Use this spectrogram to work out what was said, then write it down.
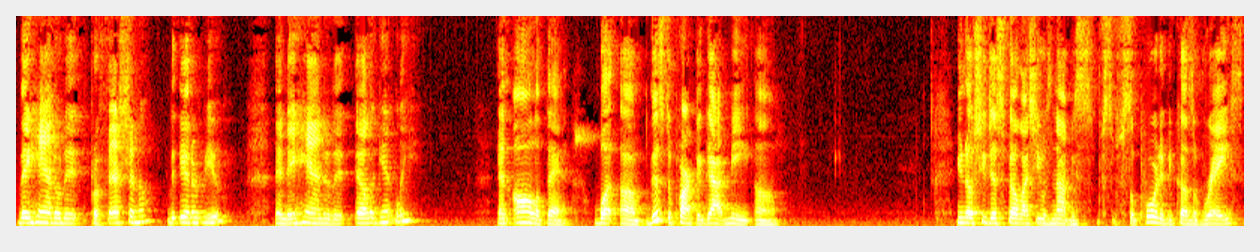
They handled it professional, the interview, and they handled it elegantly and all of that. But um, this the part that got me. Um, you know, she just felt like she was not be supported because of race.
